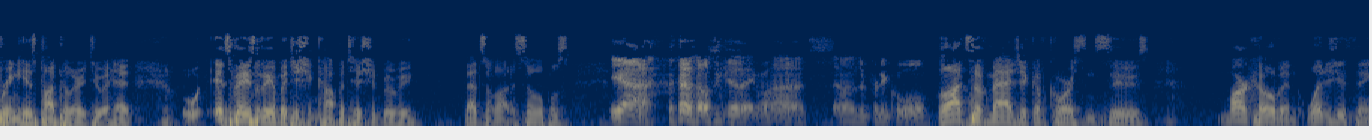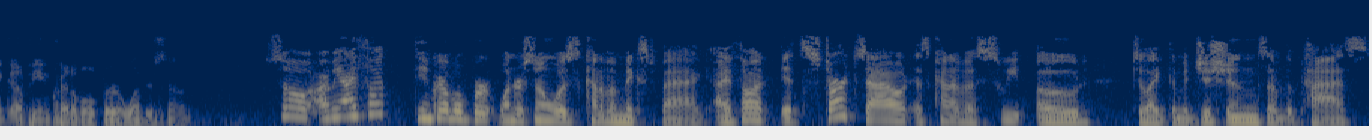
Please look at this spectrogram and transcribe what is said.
bring his popularity to a head. It's basically a magician competition movie. That's a lot of syllables. Yeah, I was gonna say, wow, that sounds pretty cool. Lots of magic, of course, ensues. Mark Hoban, what did you think of the incredible Burt Wonderstone? So, I mean, I thought The Incredible Burt Wonderstone was kind of a mixed bag. I thought it starts out as kind of a sweet ode to like the magicians of the past.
